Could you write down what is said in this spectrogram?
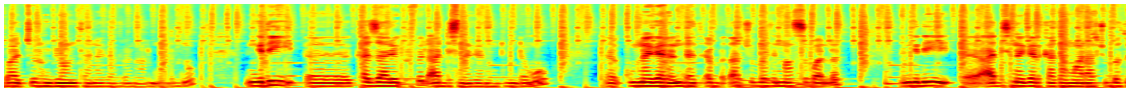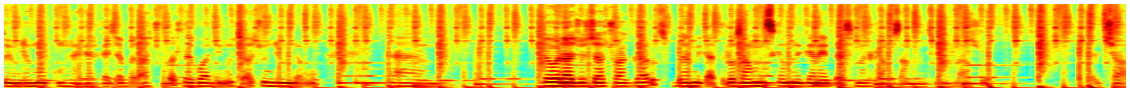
በአጭሩም ቢሆን ተነጋግረናል ማለት ነው። እንግዲህ ከዛሬው ክፍል አዲስ ነገር እንዲሁም ደግሞ ቁም ነገር እንደጨበጣችሁበት እናስባለን። እንግዲህ አዲስ ነገር ከተማራችሁበት ወይም ደግሞ ቁም ነገር ከጨበጣችሁበት ለጓደኞቻችሁ እንዲሁም ደግሞ ለወዳጆቻችሁ አጋሩት። በሚቀጥለው ሳምንት እስከምንገናኝ ድረስ መልካም ሳምንት ይሁንላችሁ። ቻው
